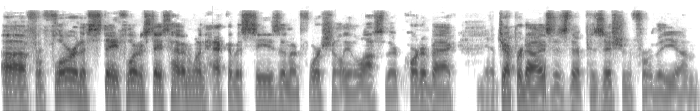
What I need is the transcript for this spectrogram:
uh, from Florida State. Florida State's having one heck of a season. Unfortunately, the loss of their quarterback yep. jeopardizes their position for the um,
